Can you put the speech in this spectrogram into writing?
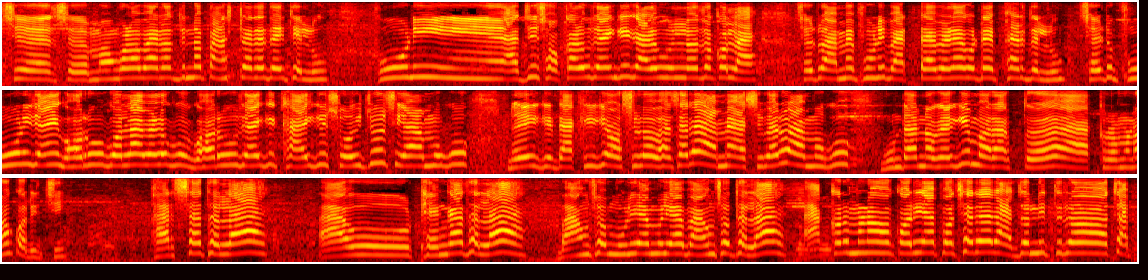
ସେ ସେ ମଙ୍ଗଳବାର ଦିନ ପାଞ୍ଚଟାରେ ଦେଇଥିଲୁ। ପୁଣି ଆଜି ସକାଳୁ ଯାଇକି ଗାଳି ଗୁଲଜ କଲା। ସେଇଠୁ ଆମେ ପୁଣି ବାରଟା ବେଳେ ଗୋଟେ ଏଫଆଇଆର ଦେଲୁ। ସେଇଠୁ ପୁଣି ଯାଇ ଘରକୁ ଗଲା ବେଳକୁ ଘରକୁ ଯାଇକି ଖାଇକି ଶୋଇଛୁ ସିଏ ଆମକୁ ନେଇକି ଡାକିକି ଅଶ୍ଳୀଳ ଭାଷାରେ ଆମେ ଆସିବାରୁ ଆମକୁ ଗୁଣ୍ଡା ନଗେଇକି ମରାକ୍ତ ଆକ୍ରମଣ କରିଛି। ଫାର୍ସା ଥିଲା ଆଉ ଠେଙ୍ଗା ଥିଲା ବାଉଁଶ ମୂଳିଆ ମୂଳିଆ ବାଉଁଶ ଥିଲା ଆକ୍ରମଣ କରିବା ପଛରେ ରାଜନୀତିର ଚାପ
